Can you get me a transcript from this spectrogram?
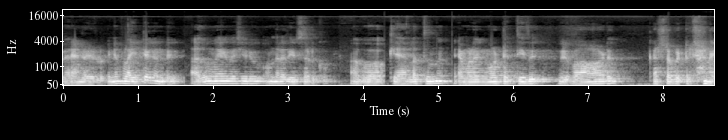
വരാൻ കഴിയുള്ളൂ. പിന്നെ ഫ്ലൈറ്റ് ഒക്കെ ഉണ്ട്. അതും ഏകദേശം ഒരു ഒന്നര ദിവസം എടുക്കും. അപ്പോൾ കേരളത്തിൽ നിന്ന് നമ്മൾ ഇങ്ങോട്ട് എത്തിയത് ഒരുപാട് കഷ്ടപ്പെട്ടിട്ടാണ്.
